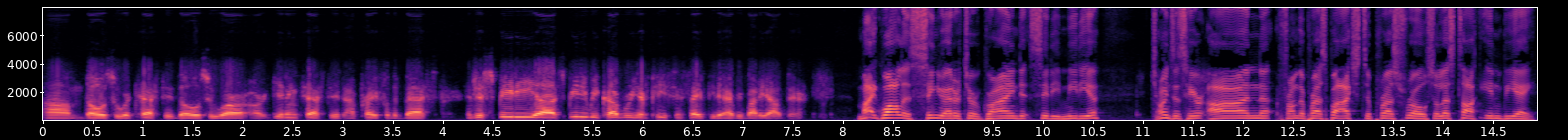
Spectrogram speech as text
um, those who are tested, those who are, are getting tested. I pray for the best and just speedy, uh, speedy recovery and peace and safety to everybody out there. Mike Wallace, senior editor of Grind City Media, joins us here on From the Press Box to Press Row. So let's talk NBA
